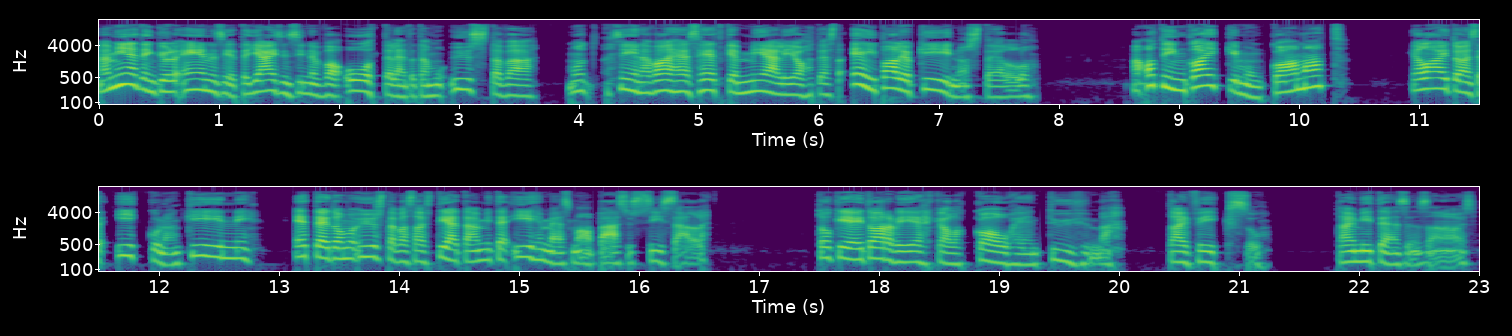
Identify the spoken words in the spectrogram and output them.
Mä mietin kyllä ensin, että jäisin sinne vaan ootteleen tätä mun ystävää, mutta siinä vaiheessa hetken mielijohteesta ei paljon kiinnostellut. Mä otin kaikki mun kamat ja laitoin se ikkunan kiinni, ettei tuo mun ystävä saisi tietää, miten ihmeessä mä oon päässyt sisälle. Toki ei tarvii ehkä olla kauhean tyhmä tai fiksu. Tai miten sen sanoisi.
